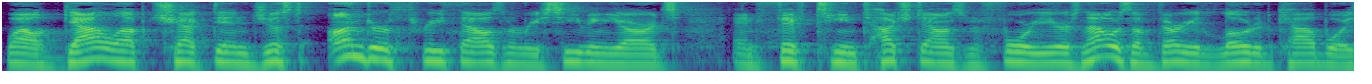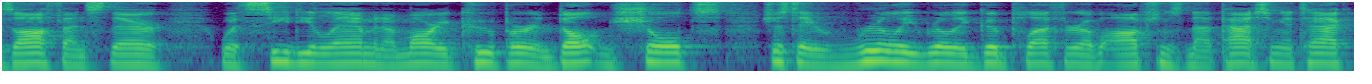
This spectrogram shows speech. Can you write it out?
while Gallup checked in just under 3,000 receiving yards and 15 touchdowns in four years. And that was a very loaded Cowboys offense there with CeeDee Lamb and Amari Cooper and Dalton Schultz. Just a really, really good plethora of options in that passing attack.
